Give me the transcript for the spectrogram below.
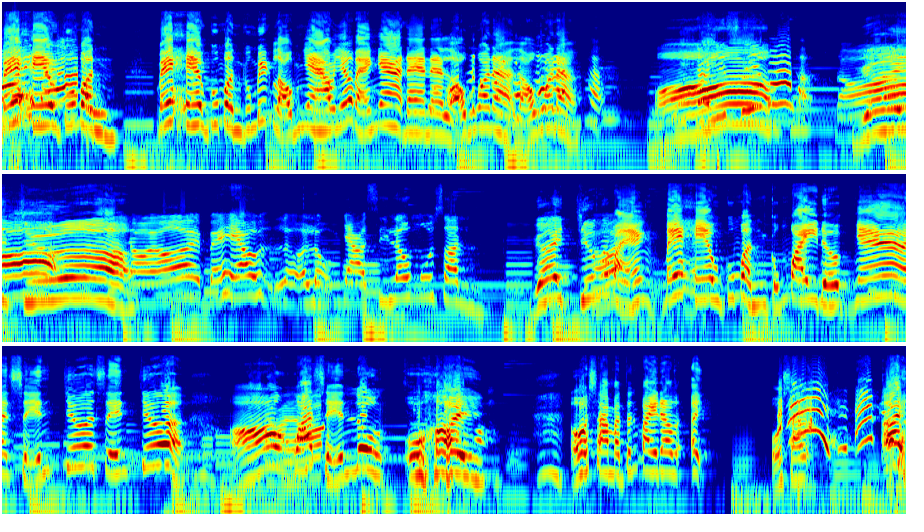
Bé heo của mình Bé heo của mình cũng biết lộn nhào nhớ bạn nha. Nè nè lộn qua nè lộn qua nè. Ồ. Ghê chưa? Trời ơi bé heo lộn vào slow motion. Ghê chưa mấy Rồi. bạn? Bé heo của mình cũng bay được nha. Xịn chưa xịn chưa? Ồ Trời quá ơi. xịn luôn. Ui Ủa sao mà tính bay đâu? Ê, Ủa sao? Ê.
